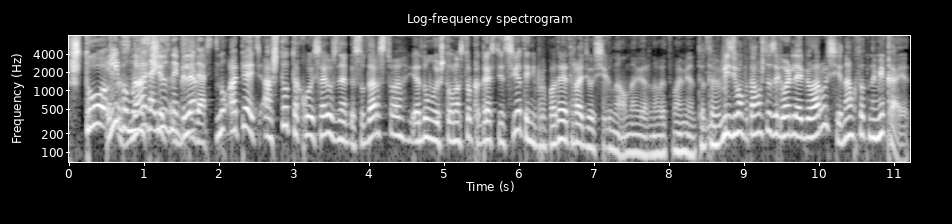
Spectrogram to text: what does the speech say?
Что Либо мы не значит союзное для- государство. Ну, опять, а что такое союзное государство? Я думаю, что у нас только гаснет свет и не пропадает радиосигнал, наверное, в этот момент. Это, видимо, потому что заговорили о Беларуси, и нам кто-то намекает.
